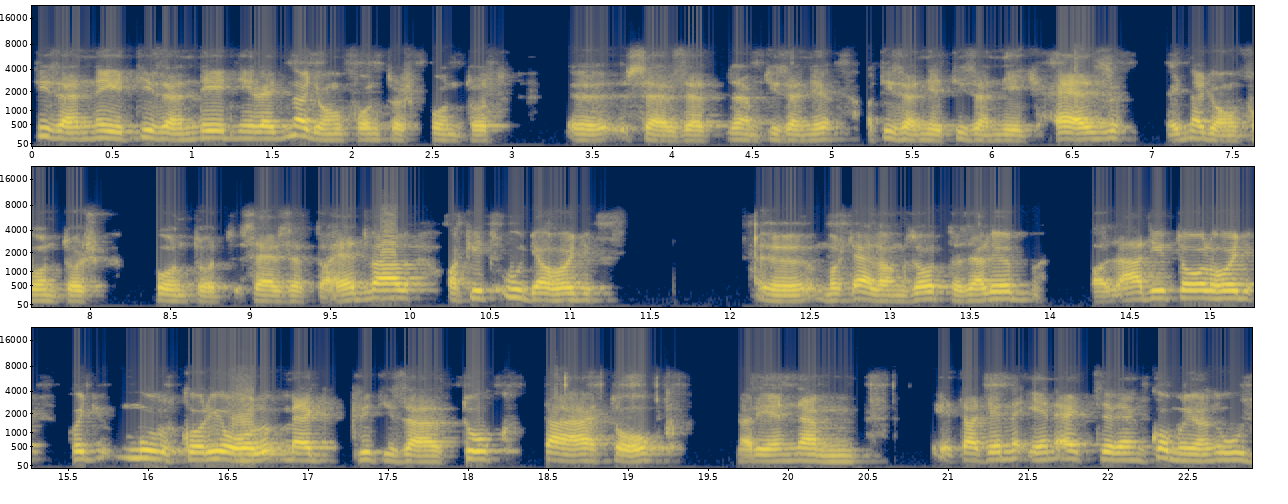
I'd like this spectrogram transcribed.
14-14-nél egy nagyon fontos pontot szerzett, nem 14, a 14-14-hez egy nagyon fontos pontot szerzett a Hedvál, akit úgy, ahogy most elhangzott az előbb az Áditól, hogy, hogy múltkor jól megkritizáltuk, tátok, mert én nem, tehát én, én egyszerűen komolyan úgy,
